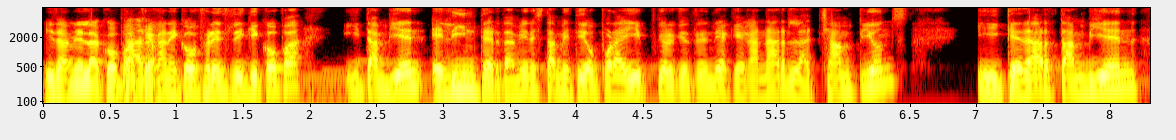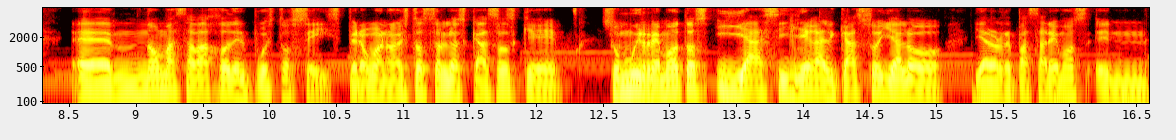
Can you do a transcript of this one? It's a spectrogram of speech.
Y también la Copa, que gane Conference League y Copa. Y también el Inter también está metido por ahí, creo que tendría que ganar la Champions y quedar también eh, no más abajo del puesto 6. Pero bueno, estos son los casos que son muy remotos y ya si llega el caso ya lo, ya lo repasaremos en,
